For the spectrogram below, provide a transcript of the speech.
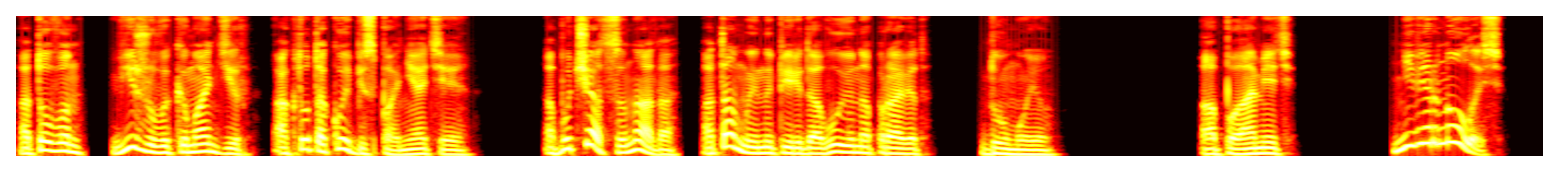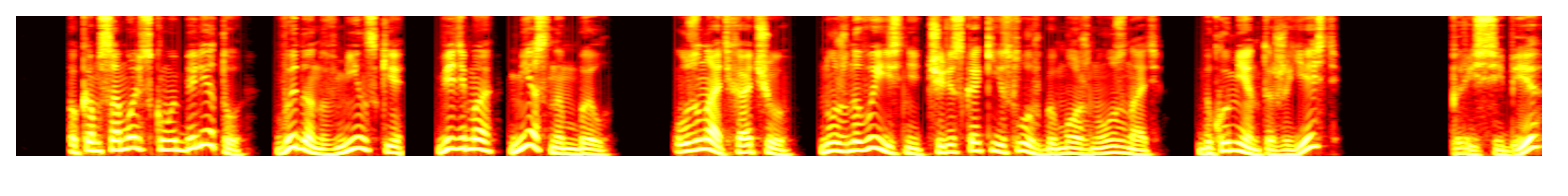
а то вон, вижу вы командир, а кто такой без понятия. Обучаться надо, а там и на передовую направят, думаю. А память? Не вернулась. По комсомольскому билету выдан в Минске, видимо, местным был. Узнать хочу. Нужно выяснить, через какие службы можно узнать. Документы же есть? При себе?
